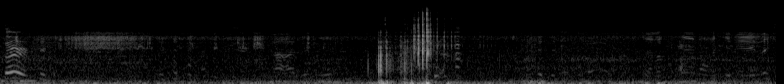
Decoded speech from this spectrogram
master. Sarap na yan, mga chinelas.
